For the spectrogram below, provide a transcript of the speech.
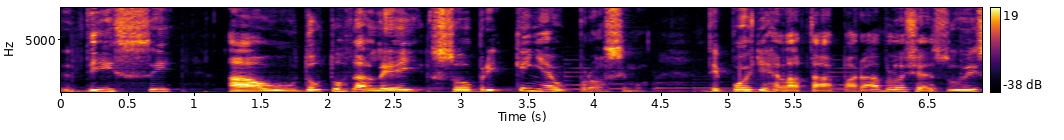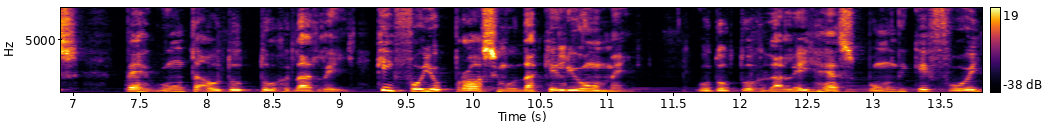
disse ao doutor da lei sobre quem é o próximo. Depois de relatar a parábola, Jesus pergunta ao doutor da lei: Quem foi o próximo daquele homem? O doutor da lei responde que foi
